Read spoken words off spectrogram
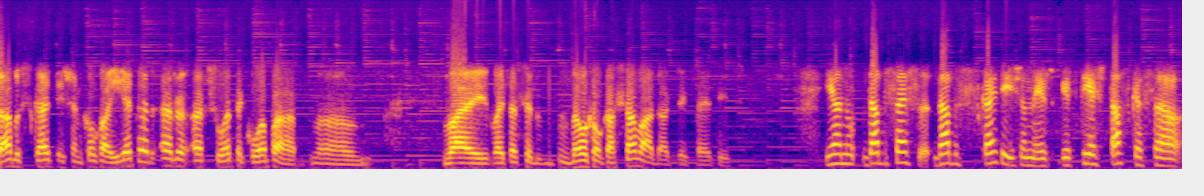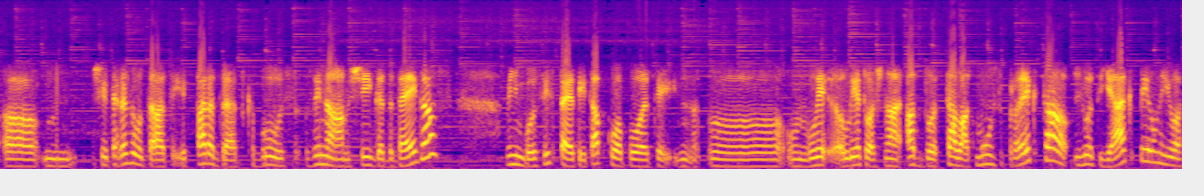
dabas skaitīšana kaut kā iet ar, ar, ar šo te kopā, vai, vai tas ir vēl kaut kā savādāk tiek pētīts? Jā, nu, dabas, dabas skaitīšana ir, ir tieši tas, kas uh, šie rezultāti ir paredzēts, ka būs zināmi šī gada beigās. Viņi būs izpētīti, apkopoti uh, un li lietošanā atdot tālāk mūsu projektā ļoti jēgpilni, jo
